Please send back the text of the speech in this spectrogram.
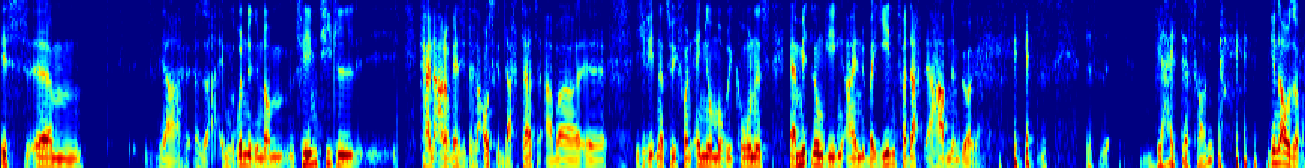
ist, ähm, ja, also im Grunde genommen Filmtitel, äh, keine Ahnung, wer sich das ausgedacht hat, aber äh, ich rede natürlich von Ennio Morricones Ermittlung gegen einen über jeden Verdacht erhabenen Bürger. das, das, wie heißt der Song? Genau so.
